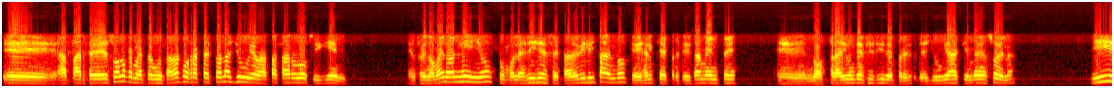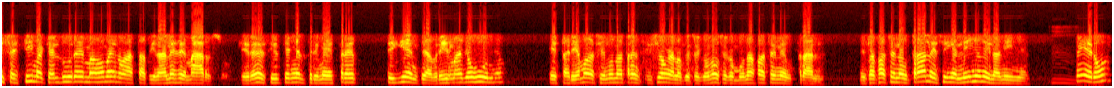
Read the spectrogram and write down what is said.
Eh, aparte de eso, lo que me preguntaba con respecto a la lluvia, va a pasar lo siguiente. El fenómeno del niño, como les dije, se está debilitando, que es el que precisamente eh, nos trae un déficit de, de lluvias aquí en Venezuela. Y se estima que él dure más o menos hasta finales de marzo. Quiere decir que en el trimestre siguiente, abril, mayo, junio, estaríamos haciendo una transición a lo que se conoce como una fase neutral. Esa fase neutral es sin el niño ni la niña. Mm. Pero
